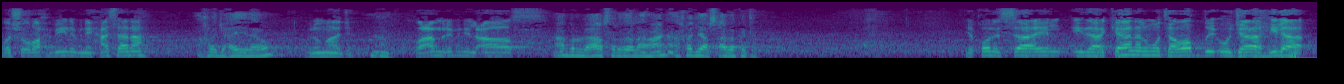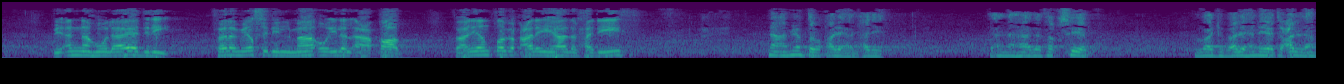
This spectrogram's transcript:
وشرحبيل بن حسنة أخرج حديثه ابن ماجه. نعم. وعمرو بن العاص. عمرو بن العاص رضي الله عنه أخرج أصحاب الكتب. يقول السائل إذا كان المتوضئ جاهلا بأنه لا يدري فلم يصل الماء إلى الأعقاب فهل ينطبق عليه هذا الحديث؟ نعم ينطبق عليه الحديث لأن هذا تقصير. الواجب عليه أن يتعلم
